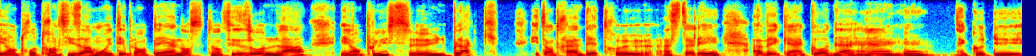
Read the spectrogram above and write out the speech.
Et entre autres, 36 arbres ont été plantés hein, dans, ces zones-là. Et en plus, euh, une plaque est en train d'être installée avec un code, hein, un, code de,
